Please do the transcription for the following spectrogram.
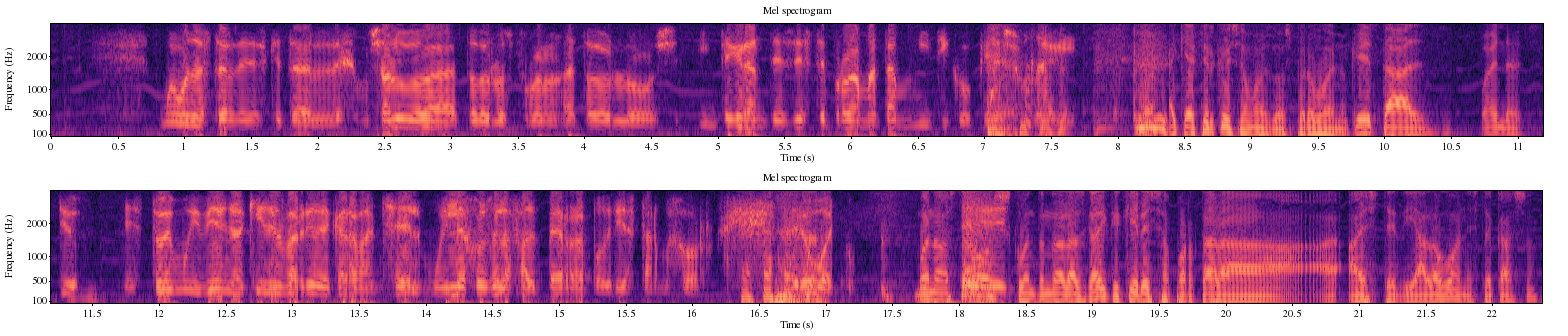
Muy buenas tardes, ¿qué tal? Un saludo a todos los a todos los integrantes de este programa tan mítico que es Unagi. Hay que decir que hoy somos dos, pero bueno. ¿Qué tal? Buenas. Yo estoy muy bien aquí en el barrio de Carabanchel, muy lejos de la Falperra, podría estar mejor. Pero bueno, Bueno, estamos Eh, comentando a las GAI. ¿Qué quieres aportar a, a- a este diálogo en este caso?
